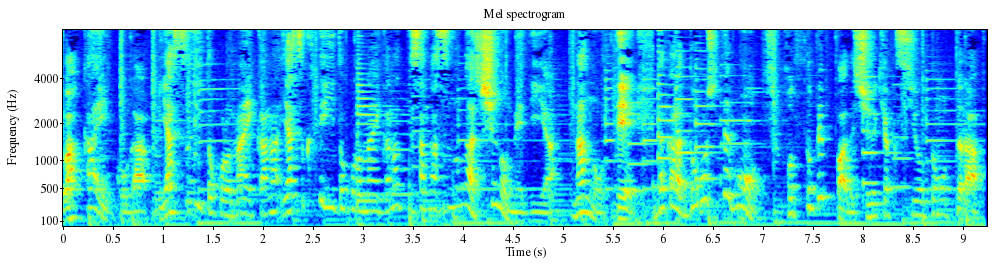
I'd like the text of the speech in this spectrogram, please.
若い子が安いところないかな、安くていいところないかなって探すのが主のメディアなので、だからどうしてもホットペッパーで集客しようと思ったら、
